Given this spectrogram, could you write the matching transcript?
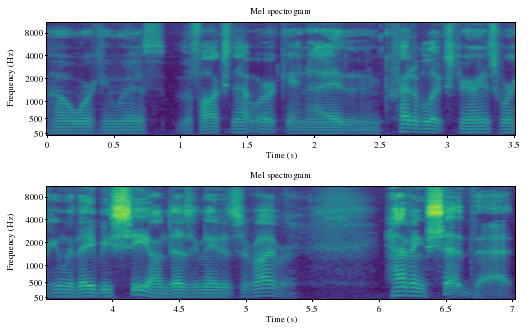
Uh, working with the Fox network, and I had an incredible experience working with ABC on Designated Survivor. Having said that,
